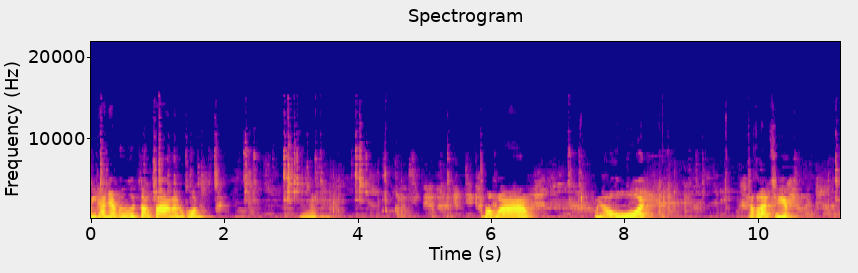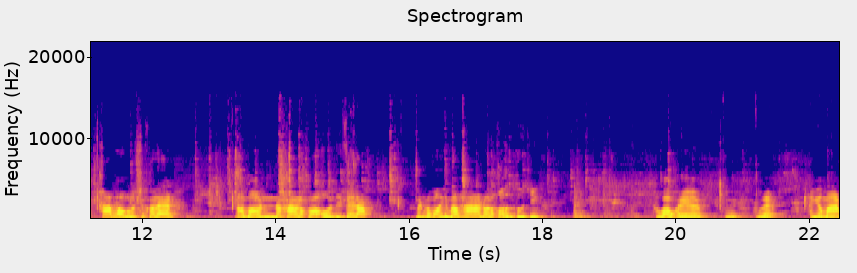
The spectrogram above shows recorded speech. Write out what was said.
มีธัญพืชต่างๆนะทุกคน อืมเขาบอกว่า มีข้าวโอ๊ตช็อกโกแลตชิพข้าวพองรสช็อกโกแลตอัลมอนด์นะคะ แล้วก็โอวัลตินไซรัปเป็นมะม่วงหิมะพานเนอะแล้วก็อื่นๆอีกถือว่าโอเค อืมดูเลยให้เยอะมาก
